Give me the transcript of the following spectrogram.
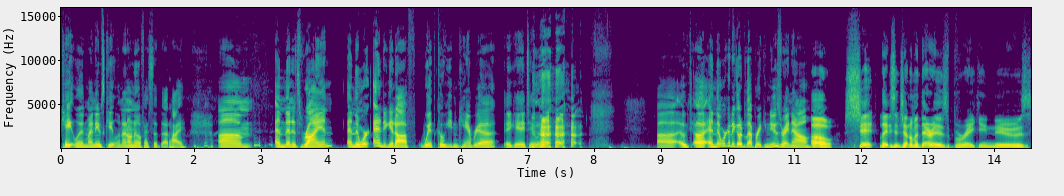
Caitlin. My name's Caitlin. I don't know if I said that. Hi. Um, and then it's Ryan, and then we're ending it off with Coheed and Cambria, aka Taylor. Uh, uh, and then we're gonna go to that breaking news right now. Oh shit, ladies and gentlemen, there is breaking news.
